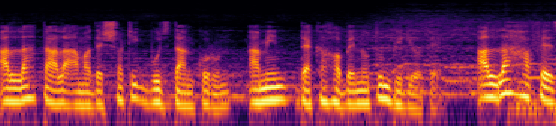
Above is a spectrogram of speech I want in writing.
আল্লাহ তালা আমাদের সঠিক বুঝ দান করুন। আমিন। দেখা হবে নতুন ভিডিওতে। আল্লাহ হাফেজ।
